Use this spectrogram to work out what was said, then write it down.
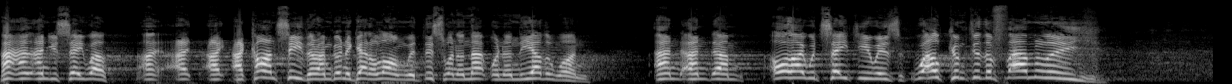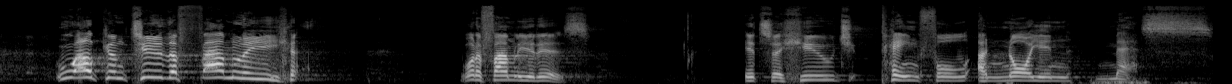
And, and you say, well, I, I, I can't see that I'm going to get along with this one and that one and the other one. And, and um, all I would say to you is, welcome to the family. welcome to the family. what a family it is. It's a huge, painful, annoying mess.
